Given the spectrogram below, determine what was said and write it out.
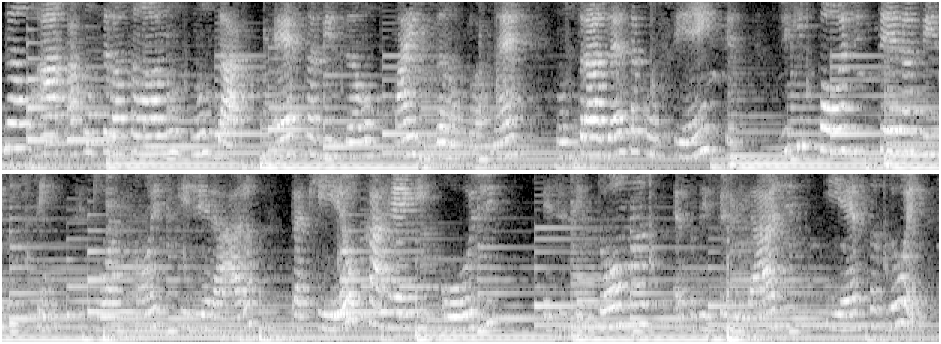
Não, a, a constelação ela nos, nos dá essa visão mais ampla, né? Nos traz essa consciência de que pode ter havido sim situações que geraram para que eu carregue hoje esses sintomas, essas enfermidades e essas doenças.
